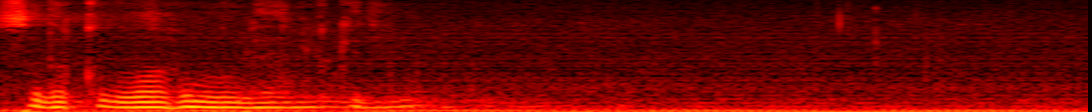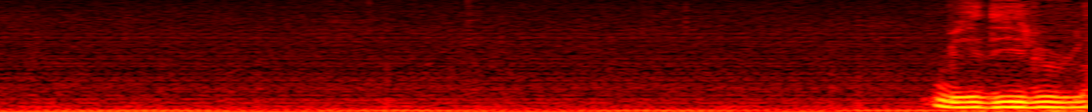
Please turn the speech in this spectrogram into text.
صدق الله مولانا الكريم വേദിയിലുള്ള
